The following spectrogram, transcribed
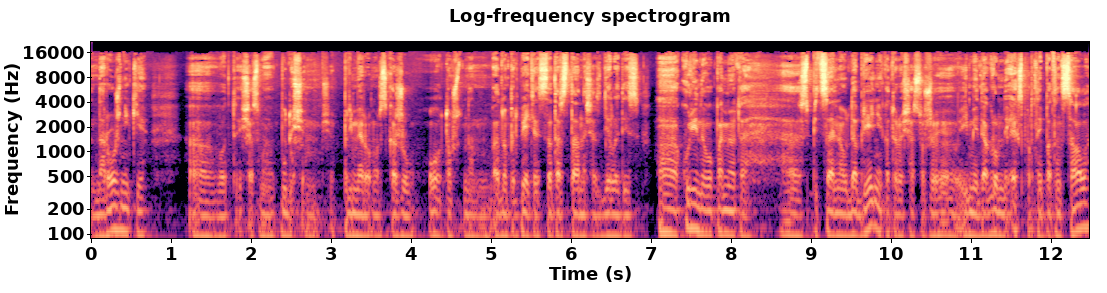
дорожники – а, вот сейчас мы в будущем еще пример вам расскажу о том, что нам одно предприятие из Татарстана сейчас делает из куриного помета специальное удобрение, которое сейчас уже имеет огромный экспортный потенциал,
